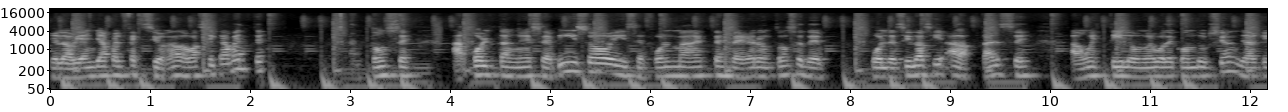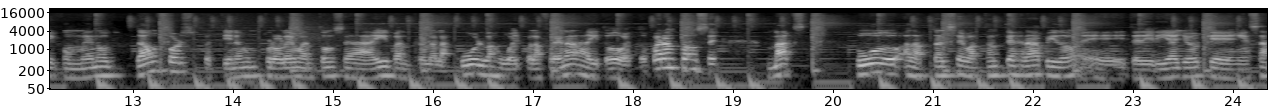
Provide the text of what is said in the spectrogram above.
que lo habían ya perfeccionado básicamente. Entonces acortan ese piso y se forma este reguero entonces de, por decirlo así, adaptarse a un estilo nuevo de conducción, ya que con menos downforce, pues tienes un problema entonces ahí para entrar a las curvas, jugar con las frenadas y todo esto. Pero entonces Max pudo adaptarse bastante rápido. Eh, te diría yo que en esa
